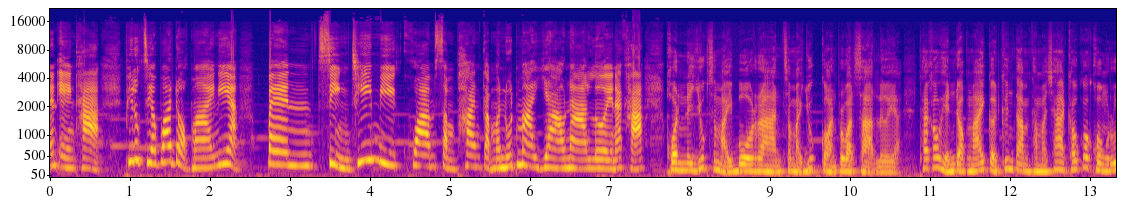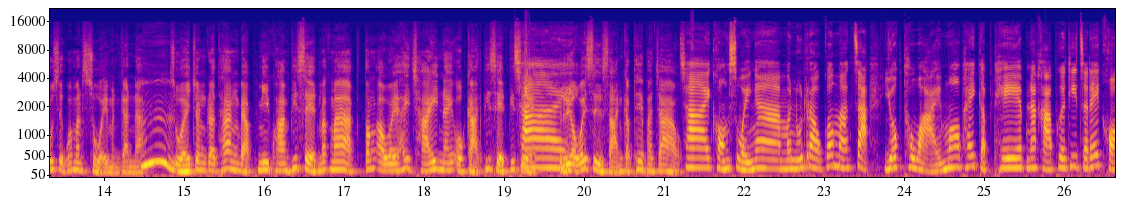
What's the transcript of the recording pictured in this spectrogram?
นั่นเองค่ะ พี่ลูกเจี๊ยบว่าดอกไม้เนี่ยเป็นสิ่งที่มีความสัมพันธ์กับมนุษย์มายาวนานเลยนะคะ คนในยุคสมัยโบราณ สมัยยุคก่อนประวัติศาสตร์เลยอะถ้าเขาเห็นดอกไม้เกิดขึ้นตามธรรมชาติเขาก็คงรู้สึกว่ามันสวยเหมือนกันนะ สวยจนกระทั่งแบบมีความพิเศษมากๆ ต้องเอาไว้ให้ใช้ในโอกาสพิเศษพิเศษใช่หรือเอาไว้สื่อสารกับเทพเจ้า ใช่ของสวยงามมนุษย์เราก็มักจะยกถวายมอบให้กับเทพนะคะ เพื่อที่จะได้ขอ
